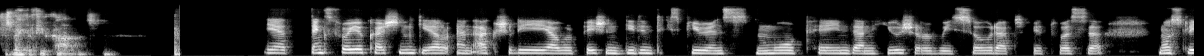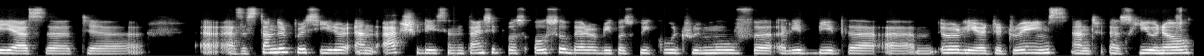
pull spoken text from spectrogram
just make a few comments. Yeah, thanks for your question, Gil. And actually, our patient didn't experience more pain than usual. We saw that it was uh, mostly as uh, the uh, as a standard procedure. And actually, sometimes it was also better because we could remove uh, a little bit uh, um, earlier the drains. And as you know,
